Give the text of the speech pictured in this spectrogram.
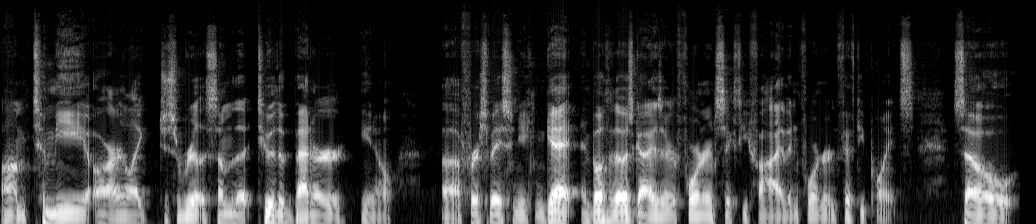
Um, to me, are like just really some of the two of the better, you know, uh, first baseman you can get, and both of those guys are 465 and 450 points. So,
